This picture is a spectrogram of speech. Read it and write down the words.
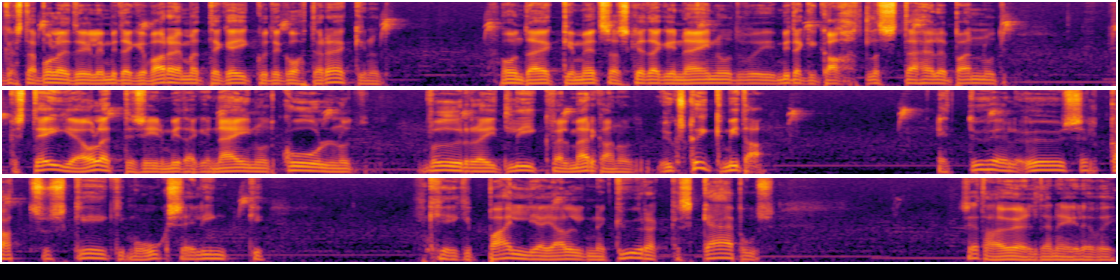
kas ta pole teile midagi varemate käikude kohta rääkinud? on ta äkki metsas kedagi näinud või midagi kahtlast tähele pannud? kas teie olete siin midagi näinud, kuulnud võõraid liikvel märganud, ükskõik mida. et ühel öösel katsus keegi mu ukselinki, keegi paljajalgne küürakas kääbus. seda öelda neile või?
